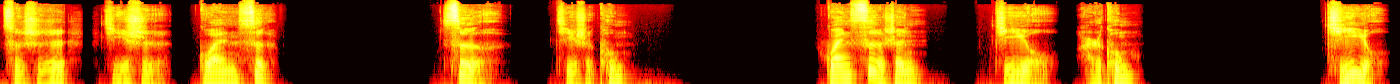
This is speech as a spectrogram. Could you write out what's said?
此时即是观色，色即是空，观色身即有而空，即有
